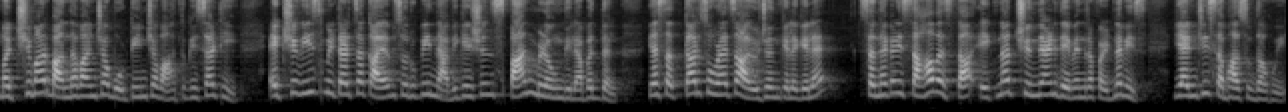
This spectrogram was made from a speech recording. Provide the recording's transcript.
मच्छीमार बांधवांच्या बोटींच्या वाहतुकीसाठी एकशे वीस मीटरचा कायमस्वरूपी नॅव्हिगेशन स्पॅन मिळवून दिल्याबद्दल या सत्कार सोहळ्याचं आयोजन केलं गेलंय. संध्याकाळी सहा वाजता एकनाथ शिंदे आणि देवेंद्र फडणवीस यांची सभा सुद्धा होईल.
